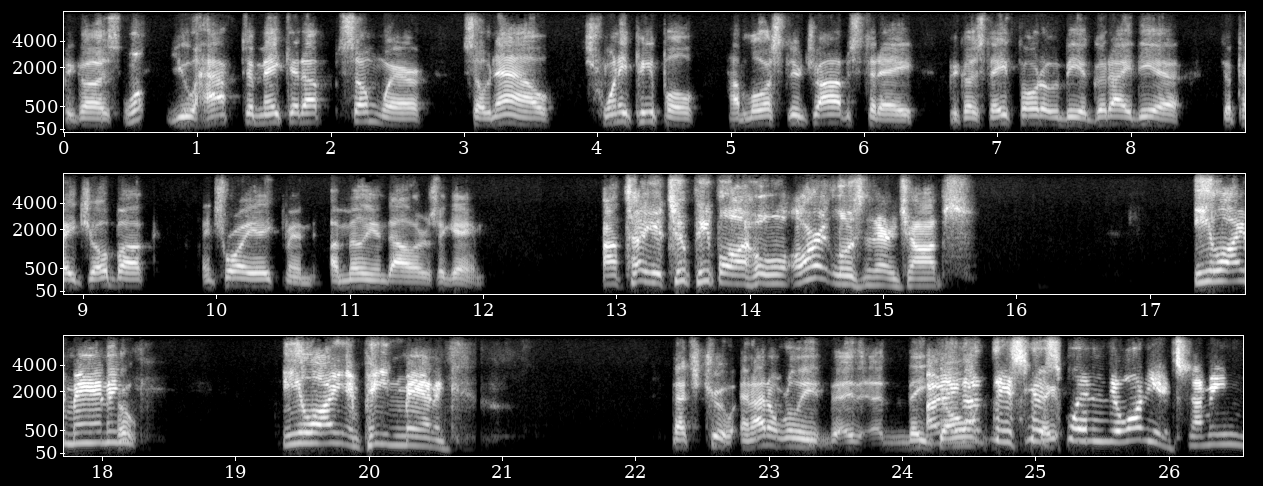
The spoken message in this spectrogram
because you have to make it up somewhere. So now 20 people have lost their jobs today because they thought it would be a good idea to pay Joe Buck and Troy Aikman a million dollars a game. I'll tell you two people who aren't losing their jobs. Eli Manning. Oh. Eli and Peyton Manning. That's true, and I don't really. They, they I don't. Mean, they're splitting the audience. I mean,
